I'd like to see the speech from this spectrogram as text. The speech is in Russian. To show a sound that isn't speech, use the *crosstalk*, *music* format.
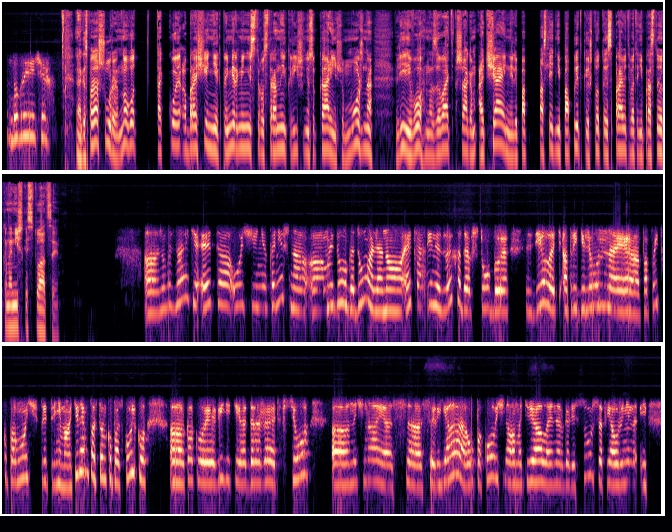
Добрый вечер. Э, господа Шуры, но вот такое обращение к премьер-министру страны Кришинису Кариншу, можно ли его называть шагом отчаяния или по последней попыткой что-то исправить в этой непростой экономической ситуации? А, ну, вы знаете, это очень, конечно, а, мы долго думали, но это один из выходов, чтобы сделать определенную попытку помочь предпринимателям, поскольку, поскольку, а, как вы видите, дорожает все, начиная с сырья, упаковочного материала, энергоресурсов, я уже не...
